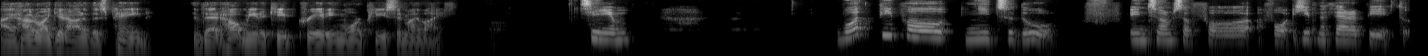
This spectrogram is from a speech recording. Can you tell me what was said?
I, how do I get out of this pain? And that helped me to keep creating more peace in my life. Team, what people need to do in terms of for for hypnotherapy to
